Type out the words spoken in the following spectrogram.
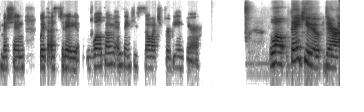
Commission with us today. Welcome and thank you so much for being here. Well, thank you, Dara.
